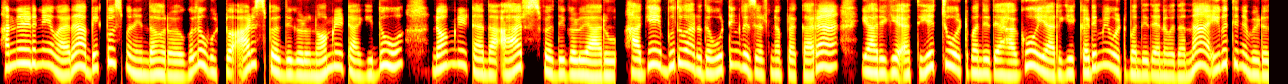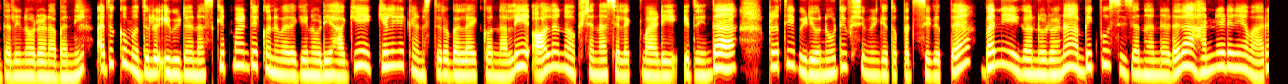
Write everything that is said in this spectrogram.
ಹನ್ನೆರಡನೇ ವಾರ ಬಿಗ್ ಬಾಸ್ ಮನೆಯಿಂದ ಹೊರಹೋಗಲು ಒಟ್ಟು ಆರು ಸ್ಪರ್ಧಿಗಳು ನಾಮಿನೇಟ್ ಆಗಿದ್ದು ನಾಮಿನೇಟ್ ಆದ ಆರು ಸ್ಪರ್ಧಿಗಳು ಯಾರು? ಹಾಗೆ ಬುಧವಾರದ ವೋಟಿಂಗ್ ರಿಸಲ್ಟ್ನ ಪ್ರಕಾರ ಯಾರಿಗೆ ಅತಿ ಹೆಚ್ಚು ಓಟ್ ಬಂದಿದೆ ಹಾಗೂ ಯಾರಿಗೆ ಕಡಿಮೆ ಓಟ್ ಬಂದಿದೆ ಅನ್ನುವುದನ್ನ ಇವತ್ತಿನ ವಿಡಿಯೋದಲ್ಲಿ ನೋಡೋಣ. ಬನ್ನಿ. ಅದಕ್ಕೂ ಮೊದಲು ಈ ವಿಡಿಯೋನ ಸ್ಕಿಪ್ ಮಾಡದೆ ಕೊನೆವರೆಗೆ ನೋಡಿ. ಹಾಗೆ ಕೆಳಗೆ ಕಾಣಿಸ್ತಿರೋ ಬೆಲ್ ಐಕಾನ್ನಲ್ಲಿ ಆಲ್ ಅನ್ ಆಪ್ಷನ್ನ ಸೆಲೆಕ್ಟ್ ಮಾಡಿ. ಇದರಿಂದ ಪ್ರತಿ ವಿಡಿಯೋ ನೋಟಿಫಿಕೇಶನ್ ನಿಮಗೆ ತಪ್ಪತ್ತು ಸಿಗುತ್ತೆ. ಬನ್ನಿ ಈಗ ನೋಡೋಣ ಬಿಗ್ ಬಾಸ್ ಸೀಸನ್ ಹನ್ನೆರಡರ ಹನ್ನೆರಡನೇ ವಾರ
